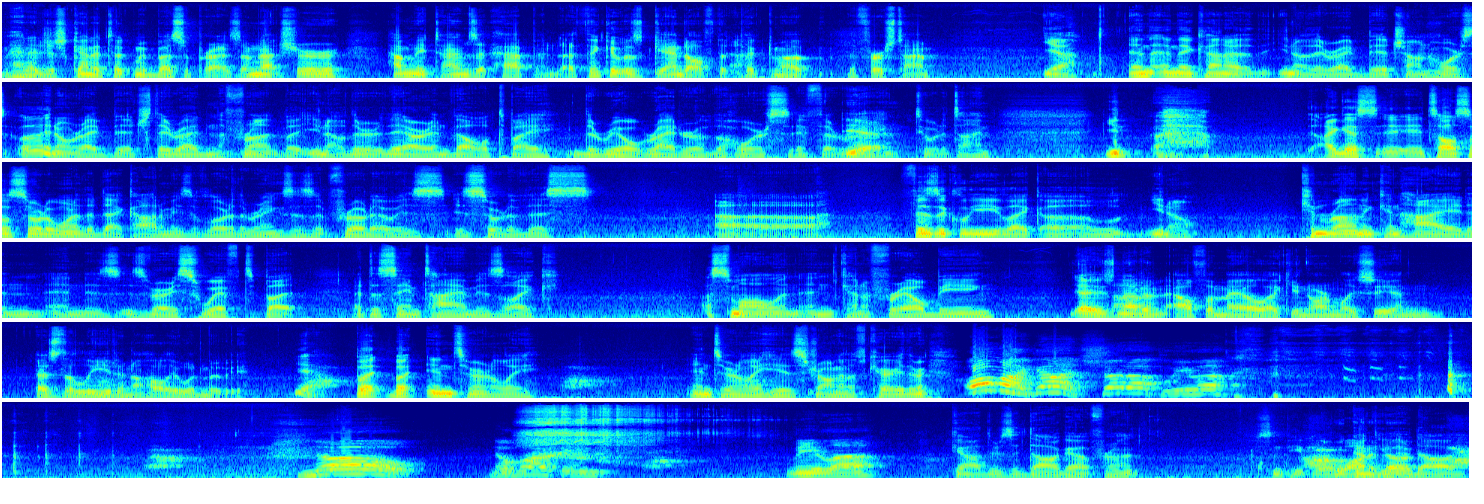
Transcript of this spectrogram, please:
man, it just kind of took me by surprise. I'm not sure how many times it happened. I think it was Gandalf that Yeah. picked him up the first time. Yeah, and and they kind of you know they ride bitch on horse. Well, they don't ride bitch; they ride in the front, but you know they're they are enveloped by the real rider of the horse if they're Yeah. riding two at a time. You, I guess it's also sort of one of the dichotomies of Lord of the Rings is that Frodo is is sort of this uh, physically like a, a you know can run and can hide and and is is very swift, but at the same time is like a small and, and kind of frail being. Yeah, he's not Uh, an alpha male like you normally see in as the lead in a Hollywood movie. Yeah, but but internally, internally he is strong enough to carry the ring. Oh my God! Shut up, Leela. no, no barking, Leela. God, there's a dog out front. Some people are What walking kind of their dog.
